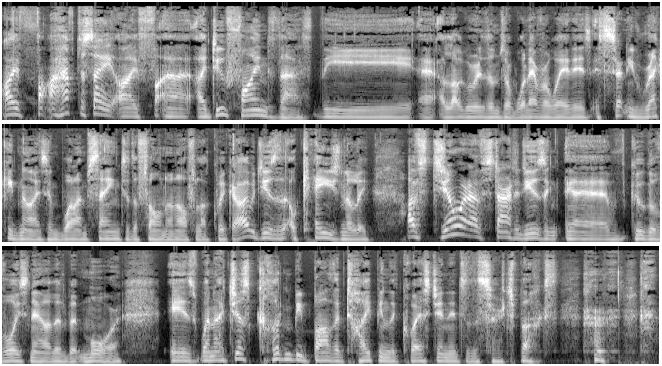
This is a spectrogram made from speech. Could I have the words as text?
I, f- I have to say, I, f- uh, I do find that the uh, algorithms or whatever way it is, it's certainly recognizing what I'm saying to the phone an awful lot quicker. I would use it occasionally. I've, do you know where I've started using uh, Google Voice now a little bit more? Is when I just couldn't be bothered typing the question into the search box.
